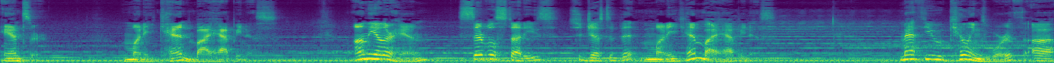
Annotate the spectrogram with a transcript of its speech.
Answer Money can buy happiness. On the other hand, several studies suggested that money can buy happiness. Matthew Killingsworth, a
